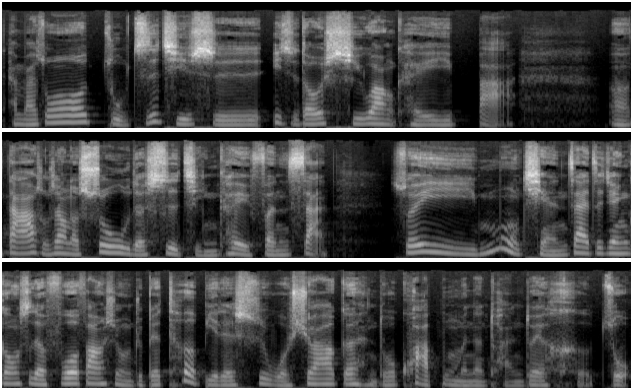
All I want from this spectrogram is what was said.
坦白说，组织其实一直都希望可以把呃大家手上的事务的事情可以分散。所以目前在这间公司的 full function，我觉得特别的是，我需要跟很多跨部门的团队合作。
